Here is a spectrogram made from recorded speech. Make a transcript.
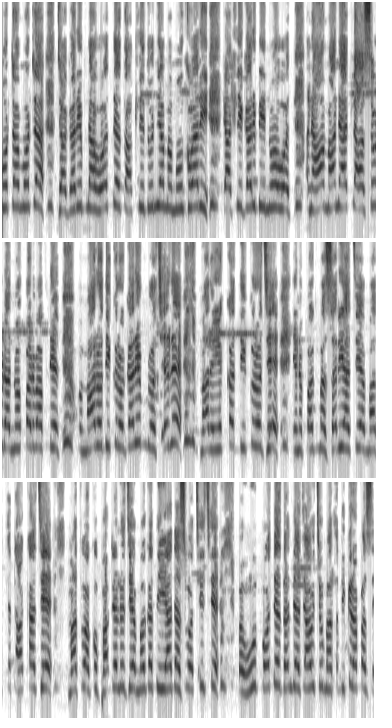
મોટા મોટા જો ગરીબના હોત ને, તો આટલી દુનિયામાં મોંઘવારી, કે આટલી ગરીબી ન હોત. અને આ માને આટલા આસુડા ન પડવા દે મારો દીકરો ગરીબનો છે ને મારે એક જ દીકરો છે. એને પગમાં સરિયા છે, માથે ટાંકા છે, માથું આખું ફાટેલું છે, મગજની યાદાશ ઓછી છે. પણ હું પોતે ધંધે જાઉં છું મારા દીકરા પાસે.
